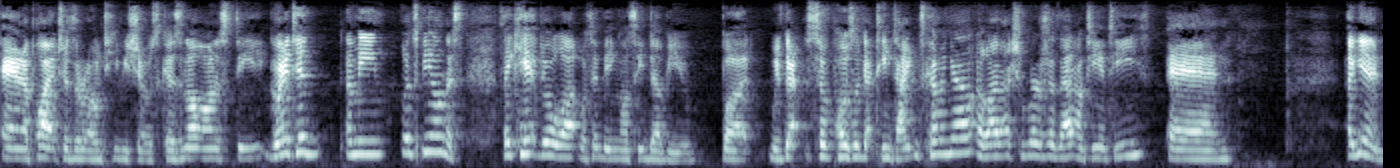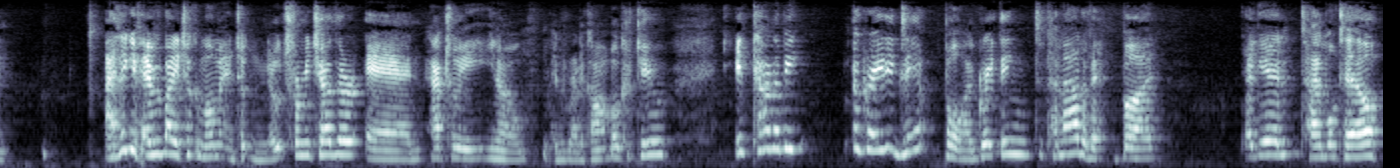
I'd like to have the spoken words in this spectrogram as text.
and apply it to their own TV shows. Because, in all honesty, granted, I mean, let's be honest, they can't do a lot with it being on CW. But we've got supposedly got Teen Titans coming out, a live action version of that on TNT, and again, I think if everybody took a moment and took notes from each other and actually, you know, maybe read a comic book or two, it'd kind of be a great example, a great thing to come out of it. But again, time will tell.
